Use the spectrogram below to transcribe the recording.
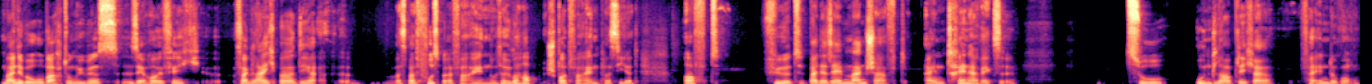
Meine Beobachtung übrigens sehr häufig äh, vergleichbar der äh, was bei Fußballvereinen oder überhaupt Sportvereinen passiert. Oft führt bei derselben Mannschaft ein Trainerwechsel zu unglaublicher Veränderung.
